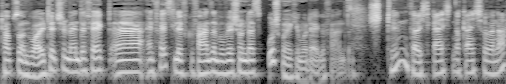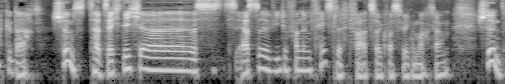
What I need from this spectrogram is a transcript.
Topzone Voltage im Endeffekt äh, ein Facelift gefahren sind, wo wir schon das ursprüngliche Modell gefahren sind. Stimmt, da habe ich gar nicht, noch gar nicht drüber nachgedacht. Stimmt, tatsächlich äh, das ist das erste Video von einem Facelift-Fahrzeug, was wir gemacht haben. Stimmt.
